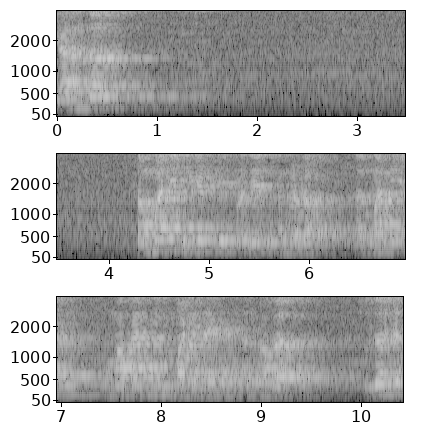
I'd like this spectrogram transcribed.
यानंतर संभाजी ब्रिगेडचे प्रदेश संघटक सन्माननीय उमाकांती उपाडे साहेब यांचं स्वागत. सुदर्शन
